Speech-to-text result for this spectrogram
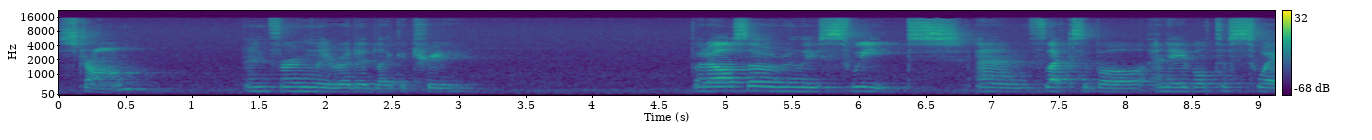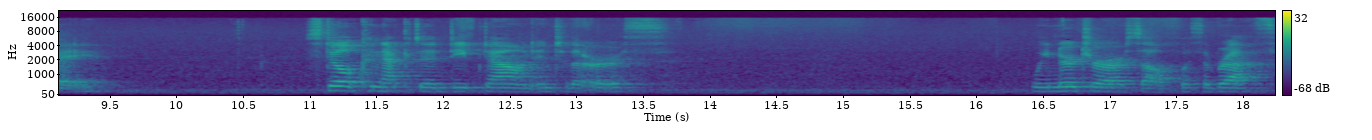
strong and firmly rooted like a tree, but also really sweet and flexible and able to sway, still connected deep down into the earth. We nurture ourselves with the breath.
